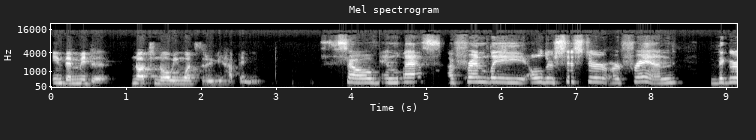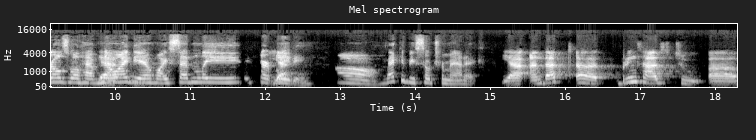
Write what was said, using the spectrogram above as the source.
in the middle, not knowing what's really happening. So, unless a friendly older sister or friend, the girls will have yes. no idea why suddenly they start yes. bleeding. Oh, that could be so traumatic. Yeah, and that uh, brings us to uh,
